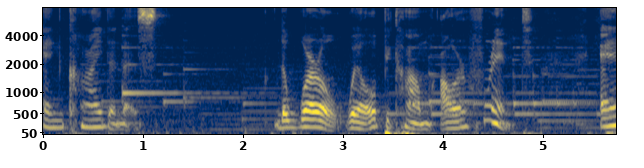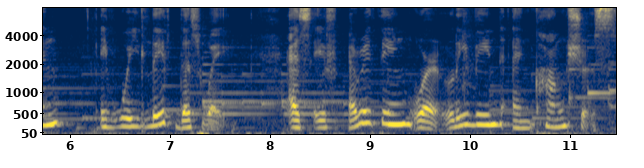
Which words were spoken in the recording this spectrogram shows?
and kindness. The world will become our friend. And if we live this way, as if everything were living and conscious,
